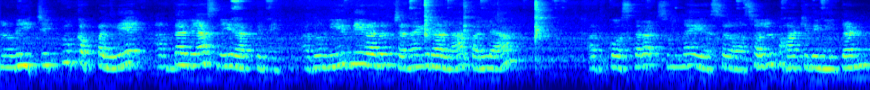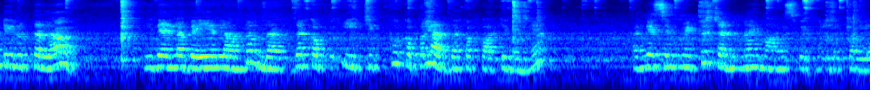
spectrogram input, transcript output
ನೋಡಿ, ಈ ಚಿಕ್ಕ ಕಪ್ಪಲ್ಲಿ ಅರ್ಧ ಗ್ಲಾಸ್ ನೀರು ಹಾಕ್ತೀನಿ. ಅದು ನೀರು ನೀರಾದರೂ ಚೆನ್ನಾಗಿರಲ್ಲ ಪಲ್ಯ. ಅದಕ್ಕೋಸ್ಕರ ಸುಮ್ಮನೆ ಸ್ವಲ್ಪ ಹಾಕಿದ್ದೀನಿ ದಂಟು ಇರುತ್ತಲ್ಲ, ಇದೆಲ್ಲ ಬೇಯಲ್ಲ ಅಂತ ಒಂದು ಅರ್ಧ ಕಪ್, ಈ ಚಿಕ್ಕ ಕಪ್ಪಲ್ಲಿ ಅರ್ಧ ಕಪ್ ಹಾಕಿದ್ದೀನಿ ಹಂಗೆ ಸಿಮ್ಮಿಟ್ಟು ಚೆನ್ನಾಗಿ ಮಾಡಿಸ್ಬೇಕು ಇದು ಪಲ್ಯ.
